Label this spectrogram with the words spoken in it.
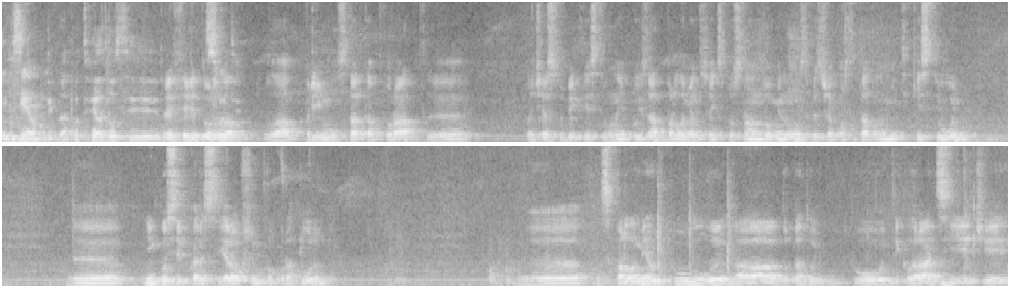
Exemple, da. pot fi aduse Referitor la, la primul, stat capturat, acest subiect este unul epuizat. Parlamentul s-a expus în anul 2019, a constatat anumite chestiuni, inclusiv care se erau și în procuratură. Însă Parlamentul a adoptat o, o declarație ce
